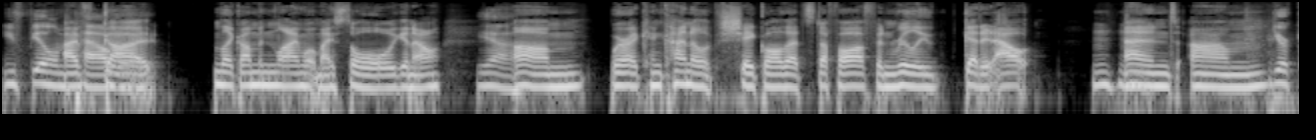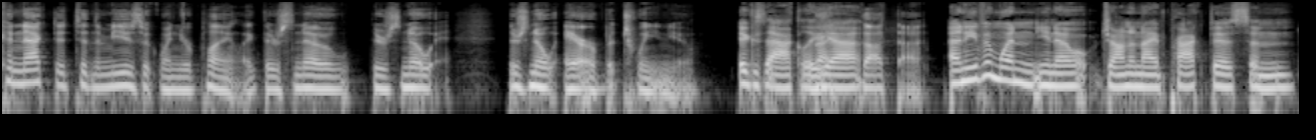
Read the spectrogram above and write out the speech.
you feel empowered. I've got, like I'm in line with my soul, you know, yeah. um, where I can kind of shake all that stuff off and really get it out. Mhm. And, um, you're connected to the music when you're playing. Like there's no, there's no, there's no air between you. exactly. Right, Yeah. got that. And even when, you know, John and I practice and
